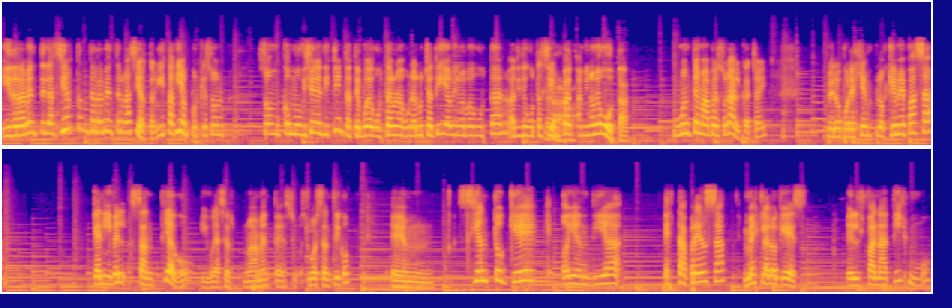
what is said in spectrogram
Y de repente la aciertan, de repente no la aciertan. Y está bien, porque son, son como visiones distintas. Te puede gustar una, una lucha a ti, a mí no me puede gustar, a ti te gusta Claro. A mí no me gusta. Un buen tema personal, ¿cachai? Pero, por ejemplo, ¿qué me pasa? Que a nivel Santiago, y voy a ser nuevamente súper céntrico, em, siento que hoy en día esta prensa mezcla lo que es el fanatismo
